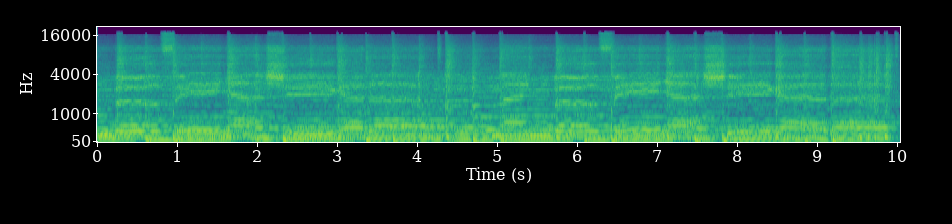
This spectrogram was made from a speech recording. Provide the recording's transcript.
Mennyből fényességedet Mennyből fényességedet.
